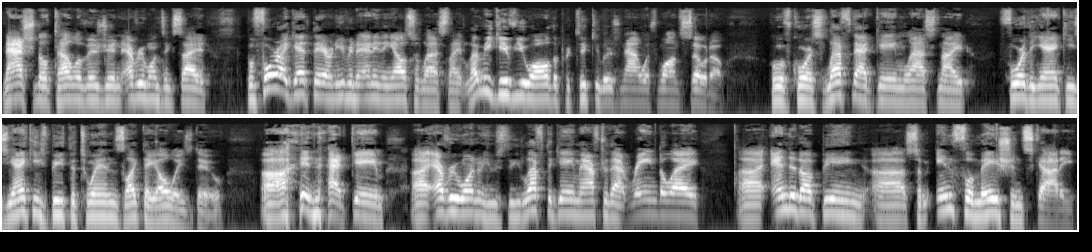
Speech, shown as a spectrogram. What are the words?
national television. Everyone's excited. Before I get there and even to anything else with last night, let me give you all the particulars now with Juan Soto, who of course left that game last night for the Yankees. Yankees beat the Twins like they always do uh, in that game. Uh, everyone who he left the game after that rain delay uh, ended up being uh, some inflammation, Scotty,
